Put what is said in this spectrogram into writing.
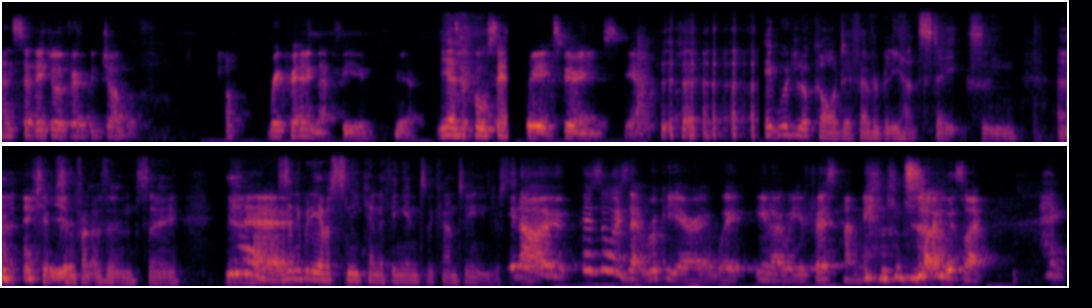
And so they do a very good job of, of recreating that for you. Yeah. Yeah. It's a full sensory experience. Yeah. it would look odd if everybody had steaks and uh, chips yeah. in front of them. So. Yeah. Does anybody ever sneak anything into the canteen? Just you know, there's always that rookie area where you know where you first come in. so I was like, "Hey,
